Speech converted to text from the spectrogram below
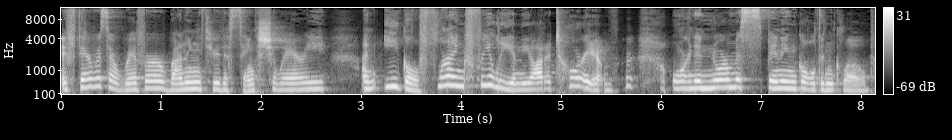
If there was a river running through the sanctuary, an eagle flying freely in the auditorium, or an enormous spinning golden globe,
